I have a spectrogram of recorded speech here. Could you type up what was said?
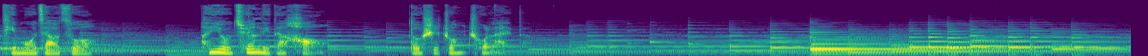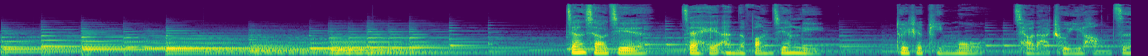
题目叫做《朋友圈里的好都是装出来的》。江小姐在黑暗的房间里，对着屏幕敲打出一行字：“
